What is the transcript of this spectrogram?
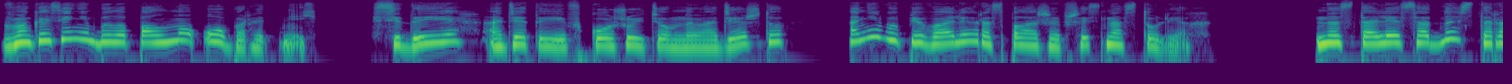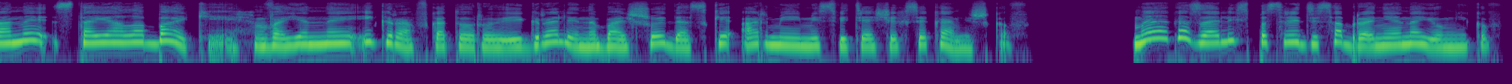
В магазине было полно оборотней. Седые, одетые в кожу и темную одежду, они выпивали, расположившись на стульях. На столе с одной стороны стояла баки, военная игра, в которую играли на большой доске армиями светящихся камешков. Мы оказались посреди собрания наемников.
